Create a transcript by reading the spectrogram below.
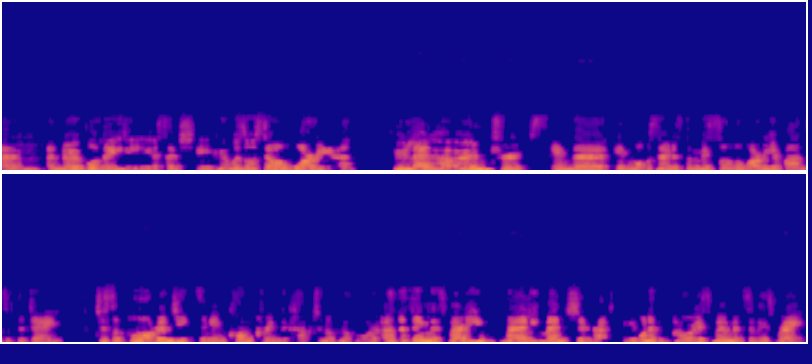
um, mm-hmm. a noble lady essentially, who was also a warrior who led her own troops in the in what was known as the Misl, the warrior bands of the day, to support Ranjit Singh in conquering the capital of Lahore. A, a thing that's very rarely mentioned, actually, one of the glorious moments of his reign.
